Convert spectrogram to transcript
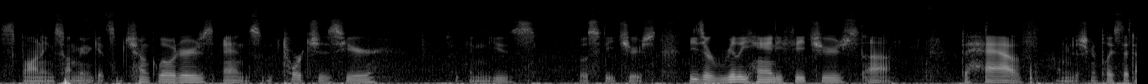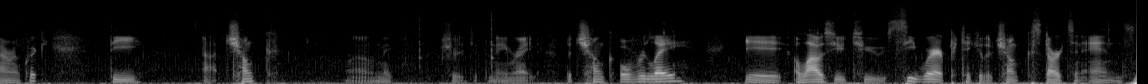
spawning. So I'm going to get some chunk loaders and some torches here so we can use those features. These are really handy features uh, to have. I'm just going to place that down real quick. The uh, chunk, uh, make sure to get the name right. The chunk overlay it allows you to see where a particular chunk starts and ends.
